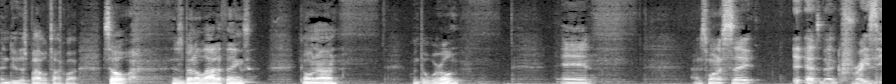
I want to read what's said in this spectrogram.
and do this Bible talk walk. So there's been a lot of things going on with the world and I just want to say it has been crazy.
